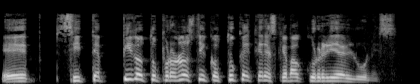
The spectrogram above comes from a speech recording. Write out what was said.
eh, si te pido tu pronóstico, ¿tú qué crees que va a ocurrir el lunes?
